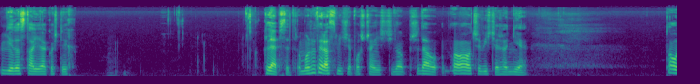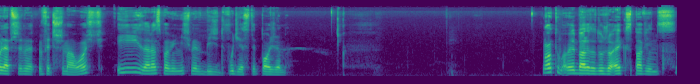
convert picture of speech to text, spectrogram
nie dostaję jakoś tych klepsydr. Może teraz mi się poszczęści. No, przydało. No, oczywiście, że nie. To ulepszymy wytrzymałość i zaraz powinniśmy wbić 20 poziom. No, tu mamy bardzo dużo expa, więc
